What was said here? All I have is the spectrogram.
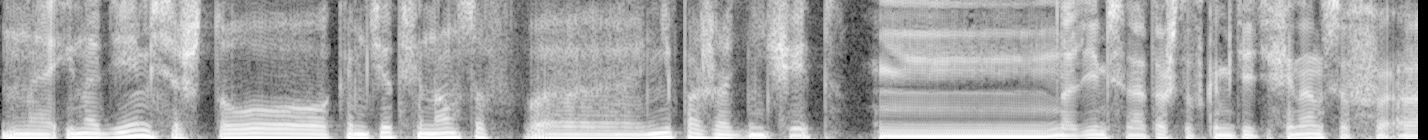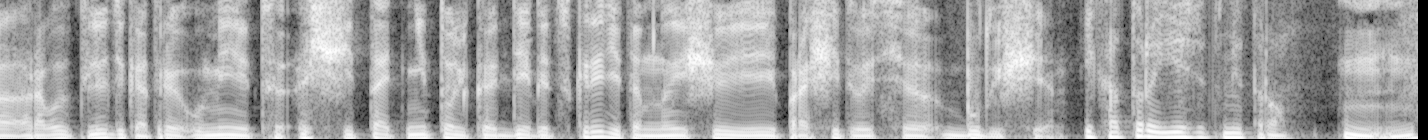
и надеемся, что Комитет финансов не пожадничает. Надеемся на то, что в Комитете финансов э, работают люди, которые умеют считать не только дебет с кредитом, но еще и просчитывать э, будущее. И которые ездят в метро. Угу.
